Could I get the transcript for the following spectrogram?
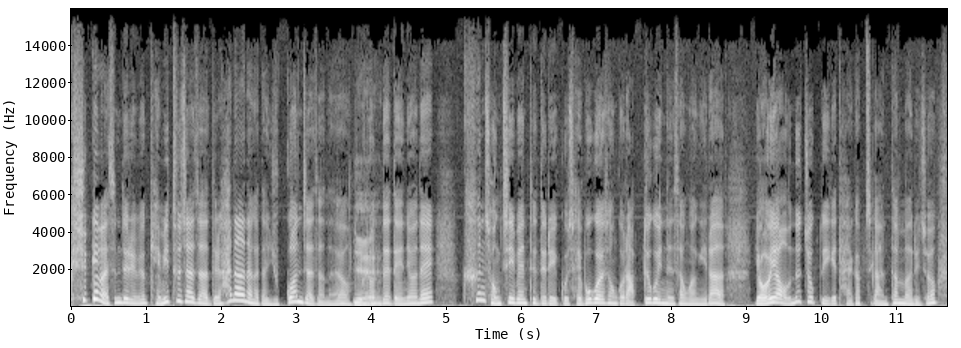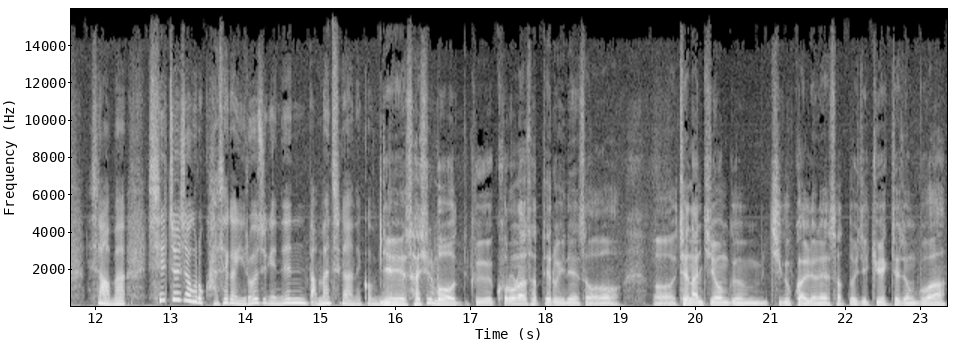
쉽게 말씀드리면 개미 투자자들 하나하나가 다 유권자잖아요. 예. 그런데 내년에 큰 정치 이벤트들이 있고 재보궐 선거를 앞두고 있는 상황이라 여야 어느 쪽도 이게 달갑지가 않단 말이죠. 그래서 아마 실질적으로 과세가 이루어지기는 만만치가 않을 겁니다. 예, 사실 뭐 그 코로나 사태로 인해서 어 재난 지원금 지급 관련해서 또 이제 기획재정부와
